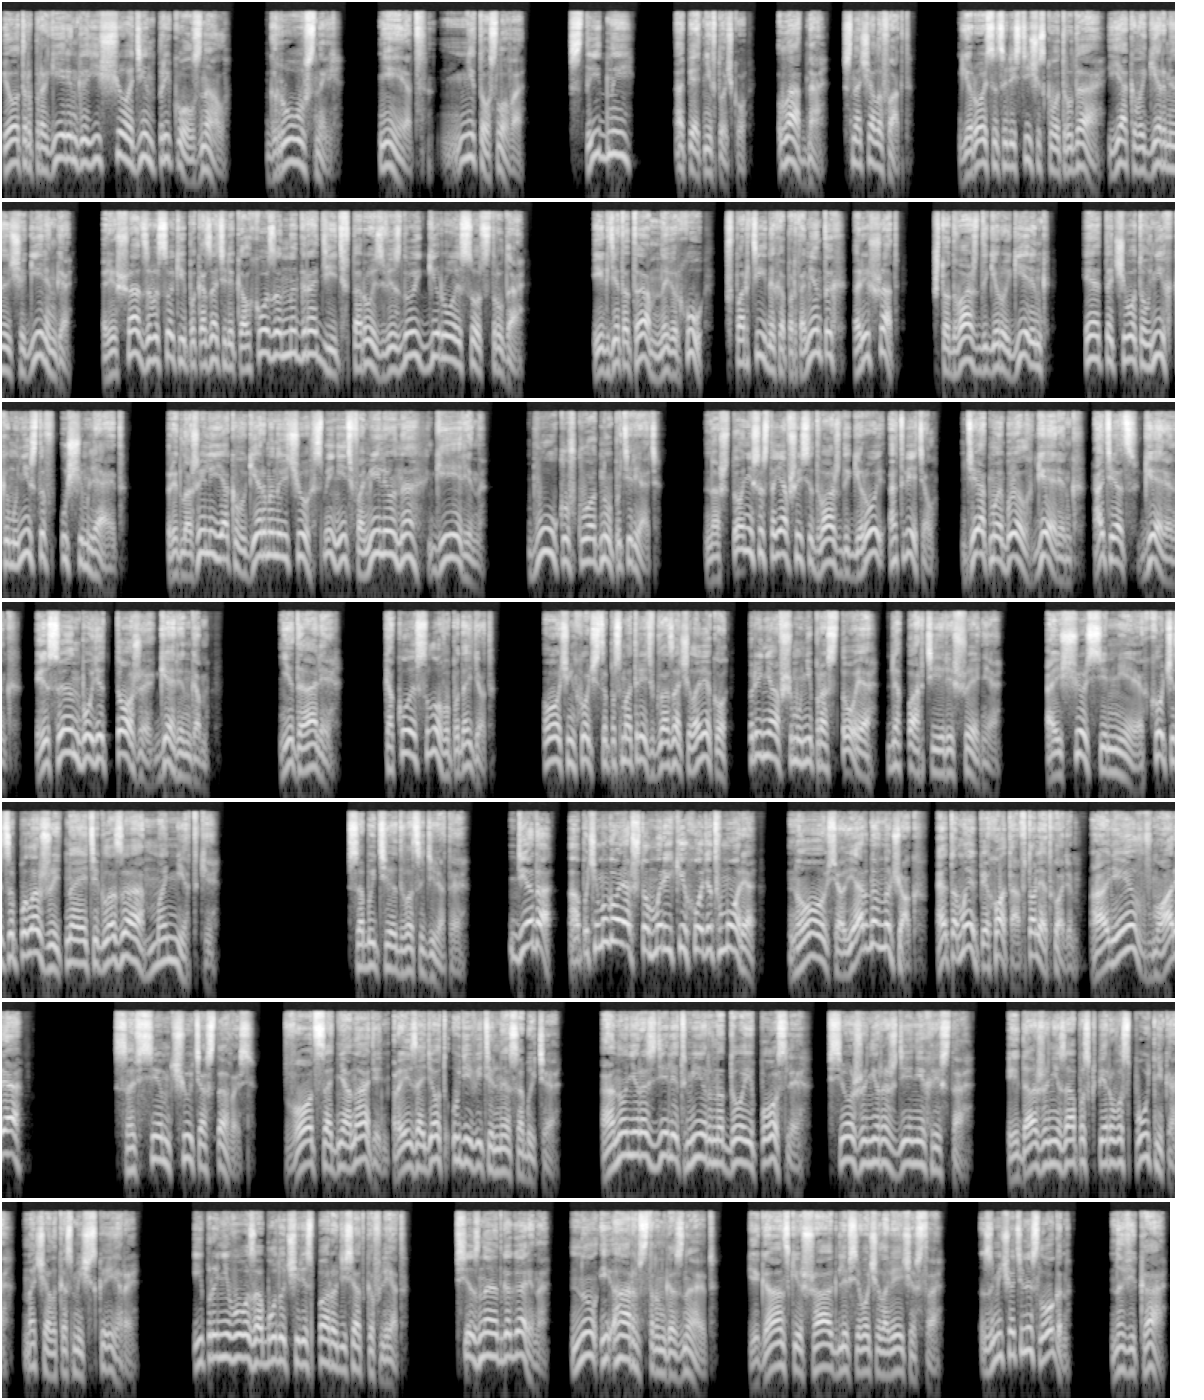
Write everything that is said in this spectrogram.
Петр про Геринга еще один прикол знал. Грустный. Нет, не то слово. Стыдный? Опять не в точку. Ладно, сначала факт. Герой социалистического труда Якова Германовича Геринга решат за высокие показатели колхоза наградить второй звездой Героя соцтруда. И где-то там, наверху, в партийных апартаментах, решат, что дважды Герой Геринг — это чего-то у них, коммунистов, ущемляет. Предложили Якову Германовичу сменить фамилию на Герин. Буковку одну потерять. На что несостоявшийся дважды герой ответил. «Дед мой был Геринг, отец Геринг, и сын будет тоже Герингом». Не дали. Какое слово подойдет? Очень хочется посмотреть в глаза человеку, принявшему непростое для партии решение. А еще сильнее хочется положить на эти глаза монетки. Событие 29. Деда, а почему говорят, что моряки ходят в море? Ну, все верно, внучок. Это мы, пехота, в туалет ходим. Они в море. Совсем чуть осталось. Вот со дня на день произойдет удивительное событие. Оно не разделит мир на до и после. Все же не рождение Христа. И даже не запуск первого спутника, начало космической эры. И про него забудут через пару десятков лет. Все знают Гагарина. Ну и Армстронга знают. Гигантский шаг для всего человечества. Замечательный слоган. На века.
